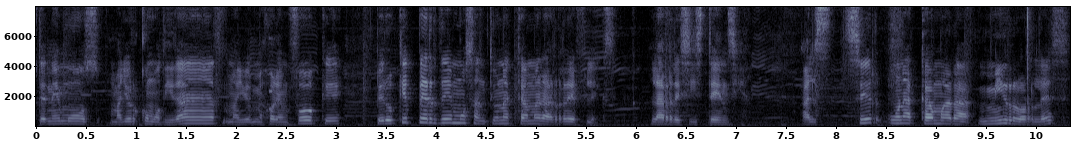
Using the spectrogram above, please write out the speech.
tenemos mayor comodidad, mayor, mejor enfoque, pero ¿qué perdemos ante una cámara reflex? La resistencia. Al ser una cámara mirrorless,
